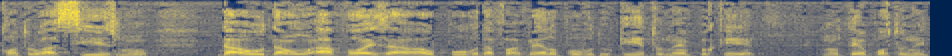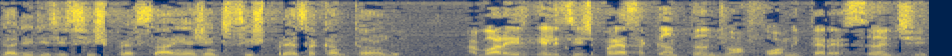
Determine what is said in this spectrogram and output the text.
Contra o racismo. Dá, dá um- a voz ao povo da favela, ao povo do gueto, né? Porque não tem oportunidade de se expressar e a gente se expressa cantando. Agora ele se expressa cantando de uma forma interessante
